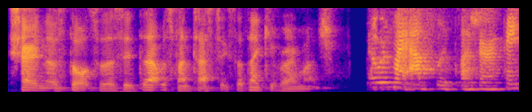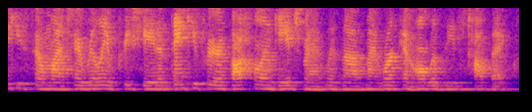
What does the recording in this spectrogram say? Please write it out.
sharing those thoughts with us. It, that was fantastic. So, thank you very much. It was my absolute pleasure. Thank you so much. I really appreciate it. And thank you for your thoughtful engagement with uh, my work and all of these topics.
